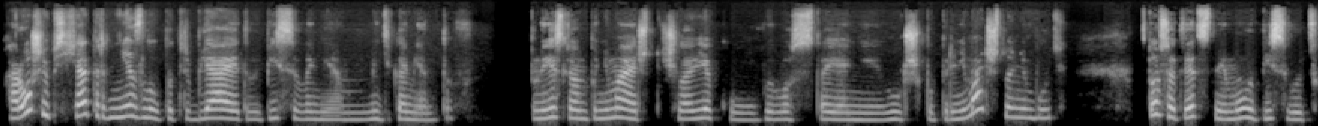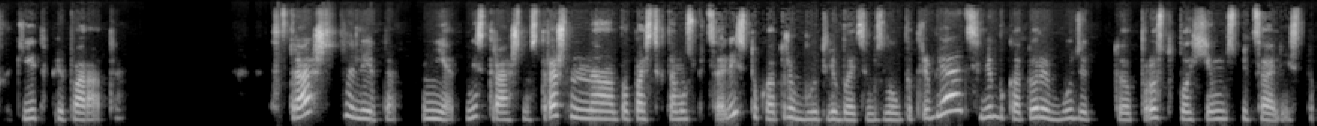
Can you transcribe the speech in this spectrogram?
Хороший психиатр не злоупотребляет выписыванием медикаментов. Но если он понимает, что человеку в его состоянии лучше попринимать что-нибудь, то, соответственно, ему выписываются какие-то препараты. Страшно ли это? Нет, не страшно. Страшно попасть к тому специалисту, который будет либо этим злоупотреблять, либо который будет э, просто плохим специалистом.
